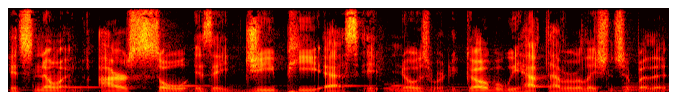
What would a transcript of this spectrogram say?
It's knowing. Our soul is a gps it knows where to go but we have to have a relationship with it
